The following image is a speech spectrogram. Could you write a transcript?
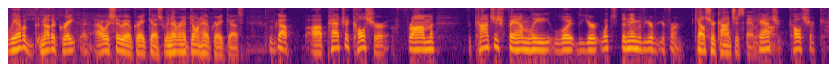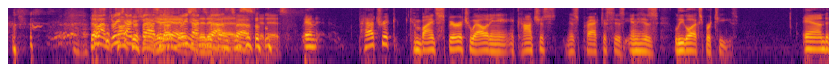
we have a, another great, I always say we have great guests. We never had, don't have great guests. We've got uh, Patrick Kulsher from the Conscious Family Lawyer. Your, what's the name of your, your firm? Kelcher Conscious Family. Catch, Law. Culture. Come on, three times fast. It Three is, times it fast. is, It is. And Patrick combines spirituality and consciousness practices in his legal expertise. And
